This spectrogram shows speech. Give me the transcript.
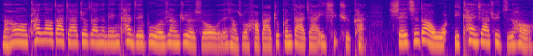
然后看到大家就在那边看这部偶像剧的时候，我在想说，好吧，就跟大家一起去看。谁知道我一看下去之后，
